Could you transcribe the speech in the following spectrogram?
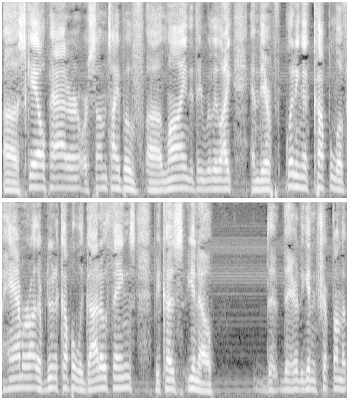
uh, scale pattern or some type of uh, line that they really like, and they're putting a couple of hammer on, they're doing a couple legato things because you know they're, they're getting tripped on the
